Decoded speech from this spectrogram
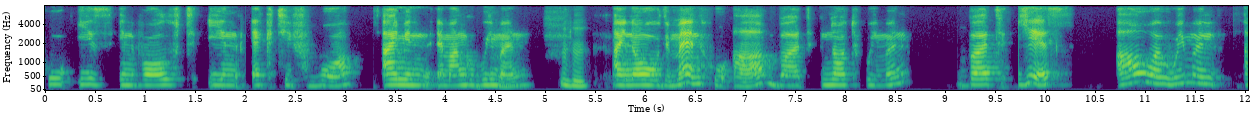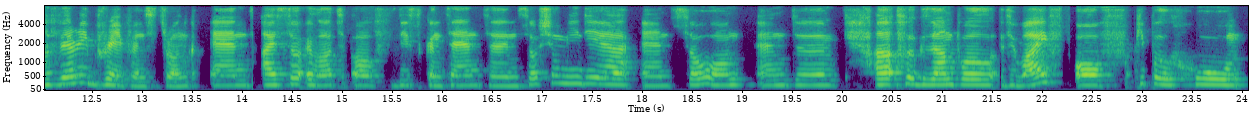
who is involved in active war. I mean, among women. Mhm. I know the men who are, but not women. But yes, our women are very brave and strong. And I saw a lot of this content in social media and so on. And um, uh, for example, the wife of people who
